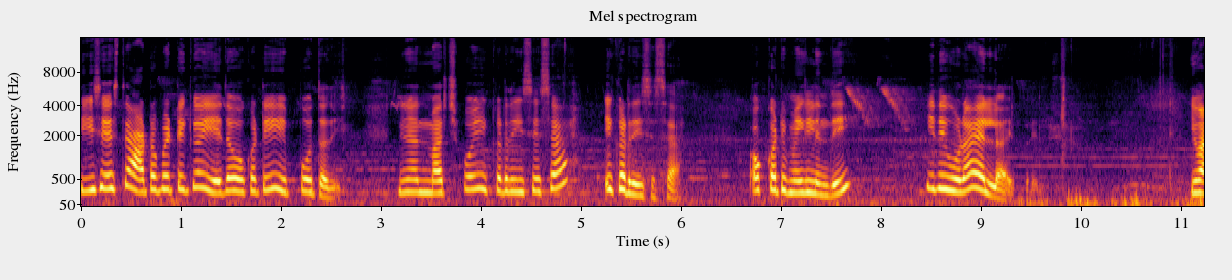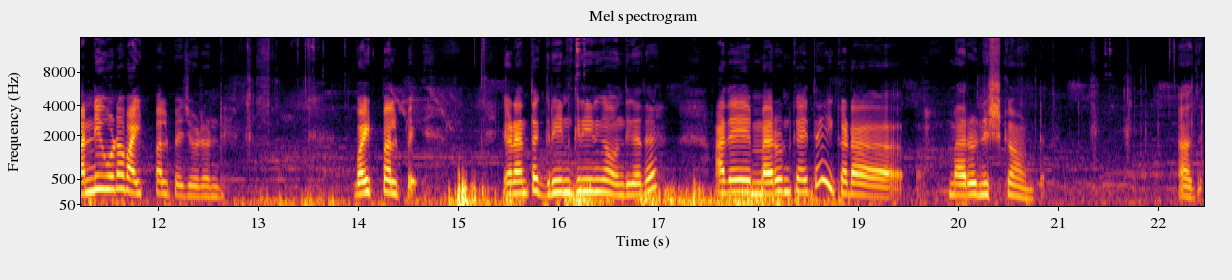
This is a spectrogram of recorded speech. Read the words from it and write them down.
తీసేస్తే ఆటోమేటిక్గా ఏదో ఒకటి పోతుంది. నేను అది మర్చిపోయి ఇక్కడ తీసేసా ఇక్కడ తీసేసా. ఒక్కటి మిగిలింది. ఇది కూడా ఎల్లో అయిపోయింది. ఇవన్నీ కూడా వైట్ పల్పే చూడండి. వైట్ పల్పే ఇక్కడంతా గ్రీన్ గ్రీన్గా ఉంది కదా. అదే మెరూన్కి అయితే ఇక్కడ మెరూనిష్గా ఉంటుంది. అది.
